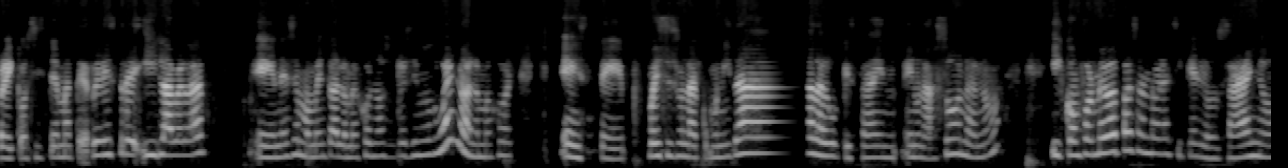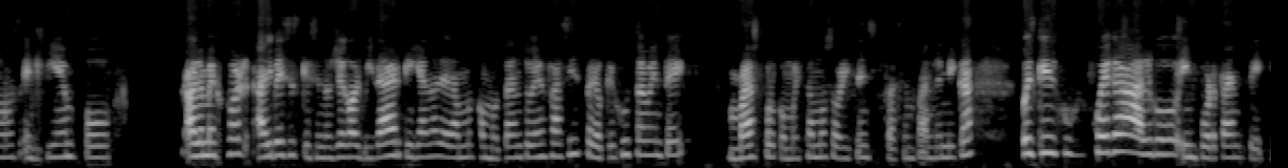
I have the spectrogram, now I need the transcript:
por ecosistema terrestre? Y la verdad, en ese momento a lo mejor nosotros decimos, bueno, a lo mejor, este, pues es una comunidad, algo que está en, en una zona, ¿no? Y conforme va pasando ahora sí que los años, el tiempo, a lo mejor hay veces que se nos llega a olvidar, que ya no le damos como tanto énfasis, pero que justamente más por como estamos ahorita en situación pandémica, pues que juega algo importante.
